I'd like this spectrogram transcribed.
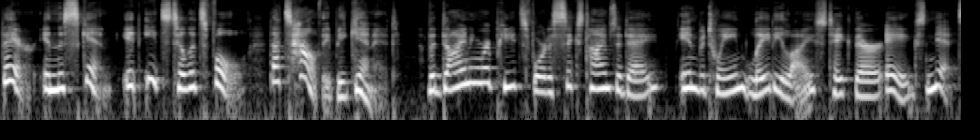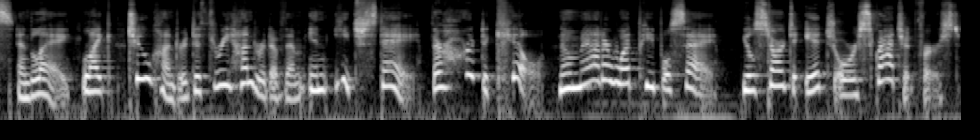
There, in the skin, it eats till it's full. That's how they begin it. The dining repeats four to six times a day. In between, lady lice take their eggs, nits, and lay, like 200 to 300 of them in each stay. They're hard to kill, no matter what people say. You'll start to itch or scratch at first,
